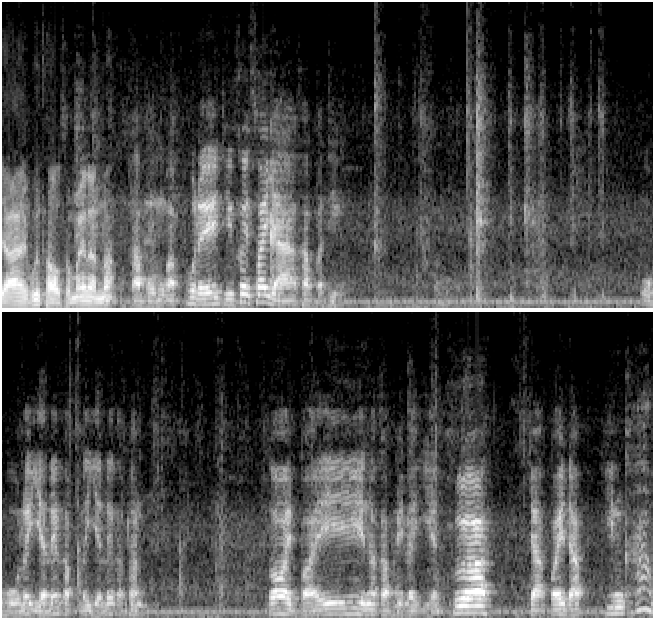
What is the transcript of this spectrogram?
ยาให้ผู้เฒ่าสมัยนั้นเนาะครับผมครับผู้ใดที่เคยใส่ยาครับอาทิโอ้โหละเอียดเลยครับละเอียดเลยครับท่านก้อยไปนะครับให้ละเอียดเพื่อจะไปดับกลินข้าว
